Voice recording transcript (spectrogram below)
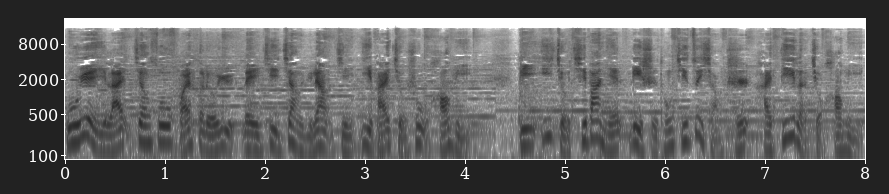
五月以来，江苏淮河流域累计降雨量仅一百九十五毫米，比一九七八年历史同期最小值还低了九毫米，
